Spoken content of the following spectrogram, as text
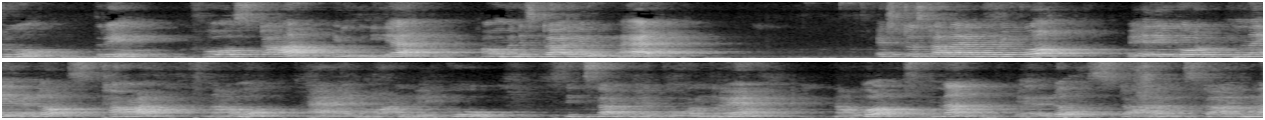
two three four star in here how many star you add ಎಷ್ಟು ಸ್ಟಾರ್ ಆ್ಯಡ್ ಮಾಡಬೇಕು? ವೆರಿ ಗುಡ್ ಇನ್ನು ಎರಡು ಸ್ಟಾರ್ ನಾವು ಆ್ಯಡ್ ಮಾಡಬೇಕು. ಸಿಕ್ಸ್ ಆಗಬೇಕು ಅಂದರೆ ನಾವು ಇನ್ನು ಎರಡು ಸ್ಟಾರ್ ಸ್ಟಾರ್ನ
